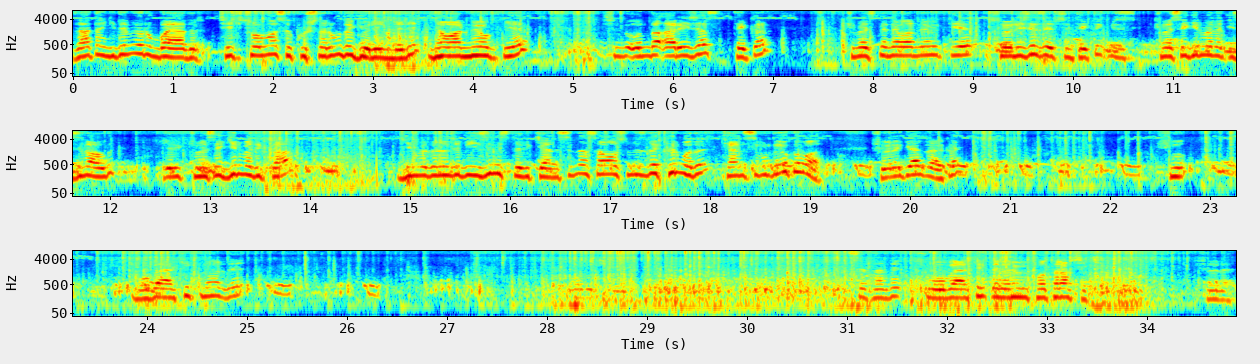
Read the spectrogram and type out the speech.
Zaten gidemiyorum bayağıdır. Çekiç olmazsa kuşlarımı da göreyim dedi. Ne var ne yok diye. Şimdi onu da arayacağız tekrar. Kümeste ne var ne yok diye söyleyeceğiz hepsini tek tek. Biz kümese girmeden izin aldık. Dedik kümese girmedik daha. Girmeden önce bir izin istedik kendisinden. Sağ olsun bizi de kırmadı. Kendisi burada yok ama. Şöyle gel Berkay. Şu boba erkek nerede? Bir seferde şu boba erkekle benim bir fotoğraf çek. Şöyle.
